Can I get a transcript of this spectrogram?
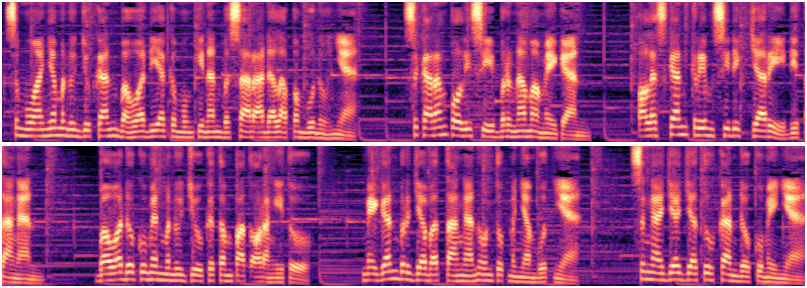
Semuanya menunjukkan bahwa dia kemungkinan besar adalah pembunuhnya. Sekarang polisi bernama Megan. Oleskan krim sidik jari di tangan. Bawa dokumen menuju ke tempat orang itu. Megan berjabat tangan untuk menyambutnya. Sengaja jatuhkan dokumennya.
